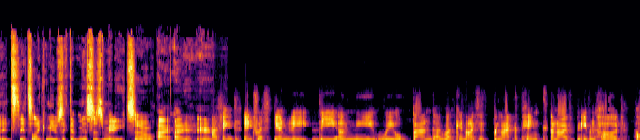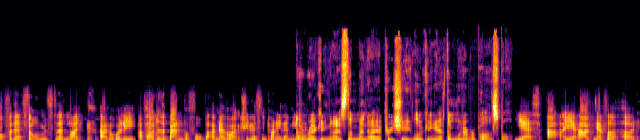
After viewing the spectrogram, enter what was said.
it's it's like music that misses me so i i eh. I think, interestingly, the only real band I recognize is Blackpink, and I haven't even heard half of their songs. And like, I haven't really, I've heard of the band before, but I've never actually listened to any of their music. I recognize them and I appreciate looking at them whenever possible. Yes, I, yeah, I've never heard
